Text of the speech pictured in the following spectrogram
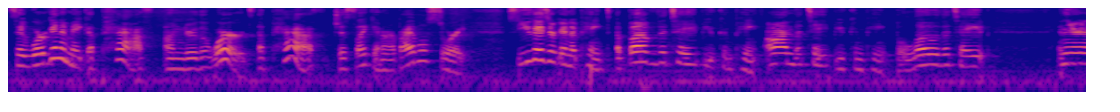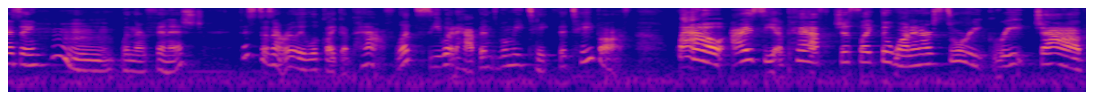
Say, we're going to make a path under the words, a path just like in our Bible story. So you guys are going to paint above the tape, you can paint on the tape, you can paint below the tape. And you're going to say, hmm, when they're finished, this doesn't really look like a path. Let's see what happens when we take the tape off. Wow, I see a path just like the one in our story. Great job.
